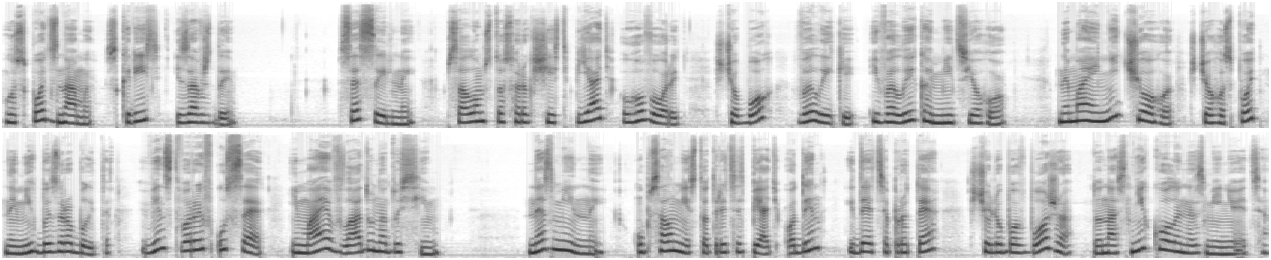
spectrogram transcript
Господь з нами скрізь і завжди. Всесильний. Псалом 146.5 говорить, що Бог великий і велика міць Його. Немає нічого, що Господь не міг би зробити. Він створив усе і має владу над усім. Незмінний. У Псалмі 135.1 йдеться про те, що любов Божа до нас ніколи не змінюється.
